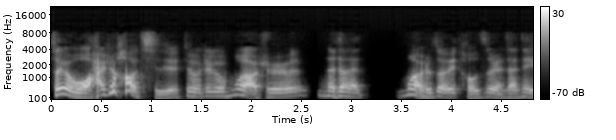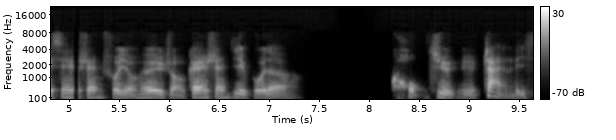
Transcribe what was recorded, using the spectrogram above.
所以我还是好奇，就这个穆老师，那在。穆老师作为投资人，在内心深处有没有一种根深蒂固的恐惧与战栗？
